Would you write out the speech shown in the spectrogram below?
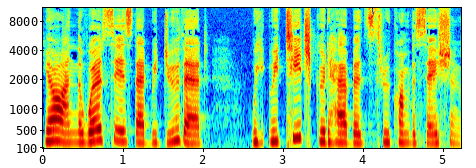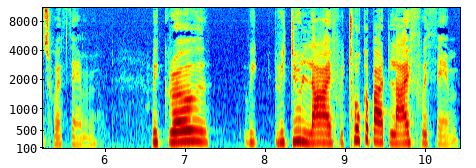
yeah, and the word says that we do that we, we teach good habits through conversations with them. We grow, we, we do life, we talk about life with them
